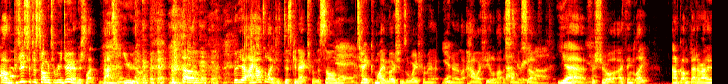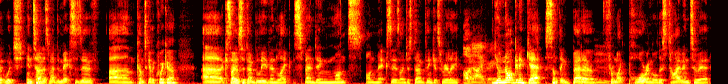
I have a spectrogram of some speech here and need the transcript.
oh, the producer just told me to redo it, and it's like, that's you though. um, but yeah, I had to like just disconnect from the song, Yeah, yeah, yeah. take my emotions away from it. You know, like how I feel about the That's song really itself. Yeah, for sure. I think like, and I've gotten better at it, which in turn has meant the mixes have um, come together quicker. Because I also don't believe in like spending months on mixes. I just don't think it's really. Oh no, I agree. You're not gonna get something better Mm. from like pouring all this time into it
